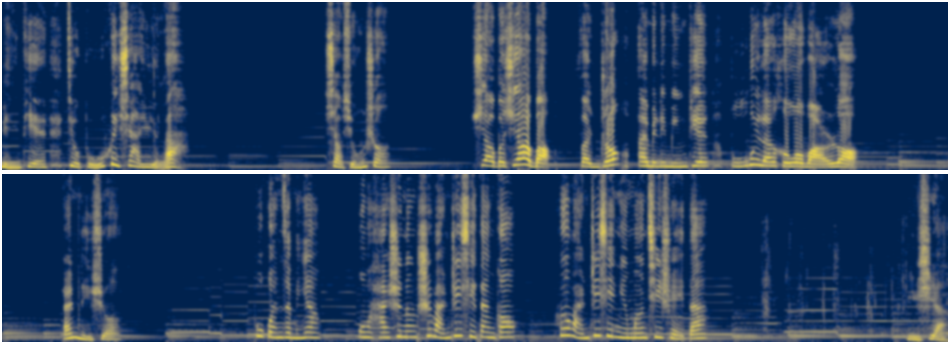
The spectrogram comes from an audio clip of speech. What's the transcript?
明天就不会下雨了。”小熊说：“下吧下吧，反正艾米丽明天不会来和我玩了。”艾米丽说：“不管怎么样。”我们还是能吃完这些蛋糕，喝完这些柠檬汽水的。于是啊，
